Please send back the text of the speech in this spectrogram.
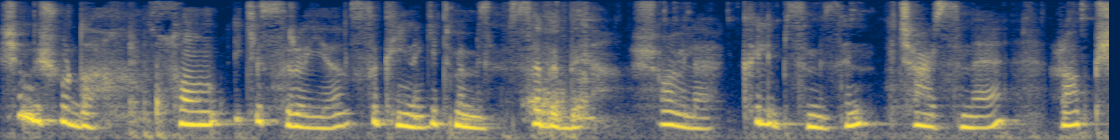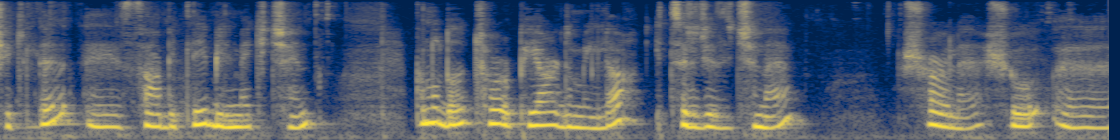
Şimdi şurada son iki sırayı sık iğne gitmemizin sebebi şöyle klipsimizin içerisine rahat bir şekilde e, sabitleyebilmek için. Bunu da törpü yardımıyla itireceğiz içine. Şöyle şu e,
